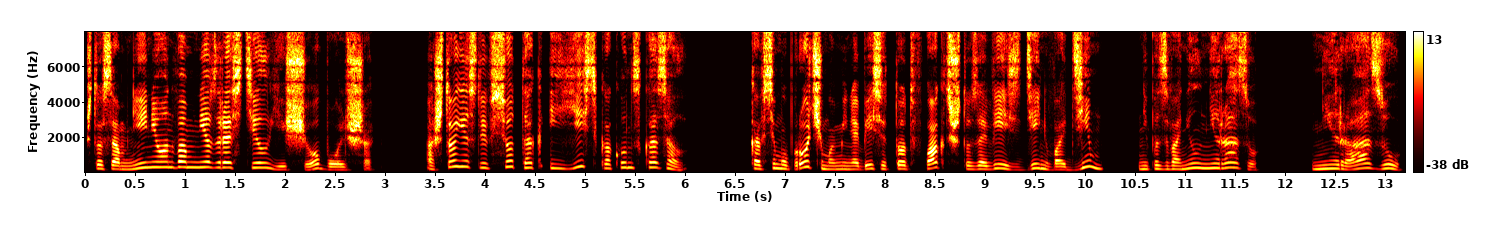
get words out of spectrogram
что сомнений он во мне взрастил еще больше. А что, если все так и есть, как он сказал? Ко всему прочему, меня бесит тот факт, что за весь день Вадим не позвонил ни разу. Ни разу.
